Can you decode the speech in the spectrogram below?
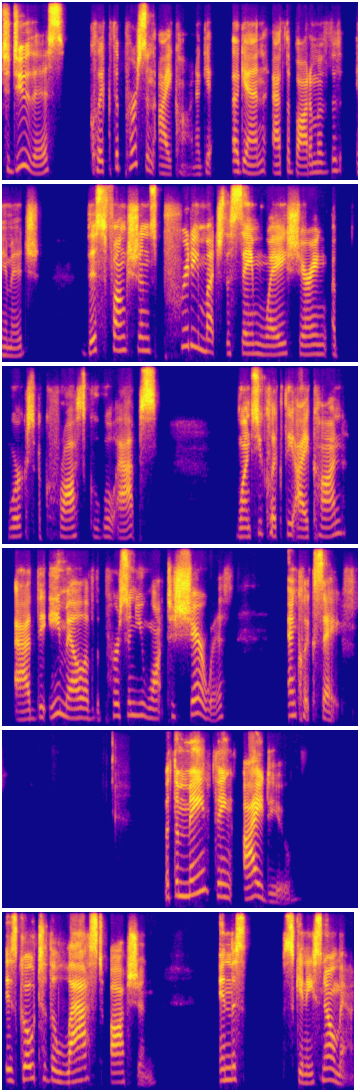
To do this, click the person icon again, at the bottom of the image. This functions pretty much the same way sharing works across Google Apps. Once you click the icon, add the email of the person you want to share with and click save. But the main thing I do is go to the last option in the skinny snowman.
